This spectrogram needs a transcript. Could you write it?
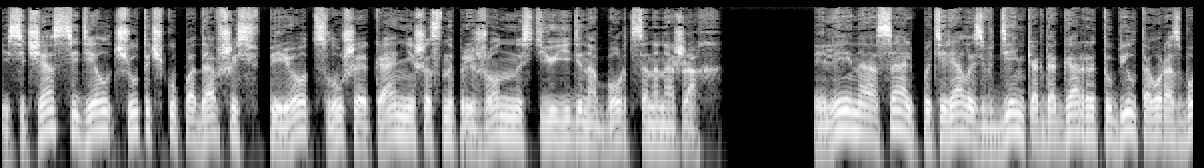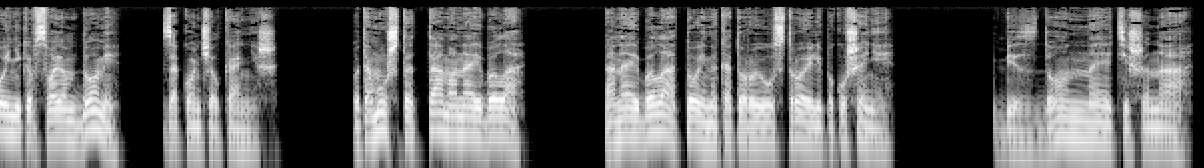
и сейчас сидел, чуточку подавшись вперед, слушая Канниша с напряженностью единоборца на ножах. Элейна Асаль потерялась в день, когда Гаррет убил того разбойника в своем доме, закончил Канниш. Потому что там она и была. Она и была той, на которую устроили покушение. Бездонная тишина.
